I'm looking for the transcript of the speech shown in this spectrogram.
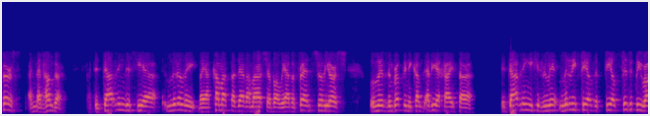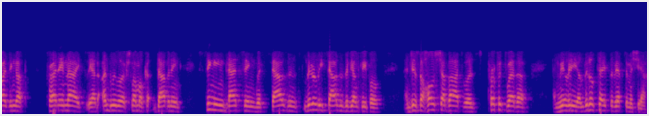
thirst and that hunger, but the davening this year, literally, we have a friend, Shuli Hirsch, who lives in Brooklyn. He comes every Echai Sarah. The davening, you could really, literally feel the field physically rising up. Friday night, we had unbelievable Shlomo davening, singing, dancing with thousands, literally thousands of young people. And just the whole Shabbat was perfect weather and really a little taste of after Mashiach.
